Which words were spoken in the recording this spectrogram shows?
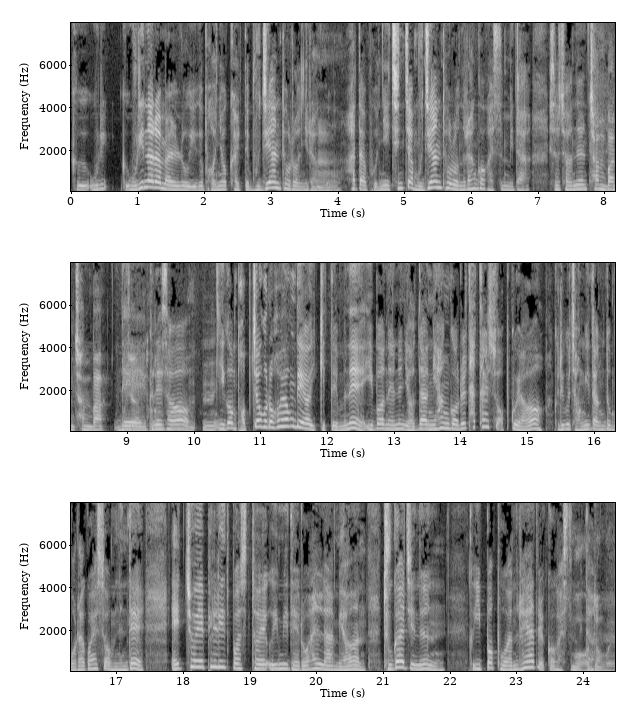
그 우리 그 우리나라 말로 이거 번역할 때 무제한 토론이라고 음. 하다 보니 진짜 무제한 토론을 한 것 같습니다. 그래서 저는 찬반 찬반. 네. 그래서 어. 음, 이건 법적으로 허용되어 있기 때문에 이번에는 여당이 한 거를 탓할 수 없고요. 그리고 정의당도 뭐라고 할 수 없는데 애초에 필리버스터의 의미대로 하려면 두 가지는 그 입법 보완을 해야 될 것 같습니다. 뭐 어떤 거요?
